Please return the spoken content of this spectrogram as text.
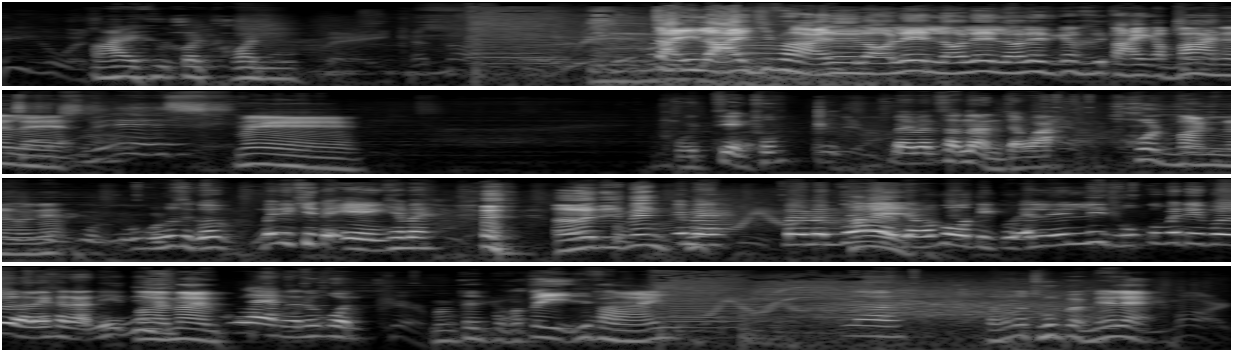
He who has ตายคือคนคน obey cannot ใจร้ายชิบหายเลยล้อเล่นล้อเล่นล้อเล่นก็คือตายกลับบ้านนั่นแหละ This. แม่ โอ้ยเสียงทุบทำไมมันสนั่นจังวะโคตรมันนะตอนเนี้ยรู้รู้สึกว่าไม่ได้คิดไปเองใช่ไหมเออดิแม่ง ใช่ไหมมันมันเวอใช่ร์แต่ว่าปกติกูเอลลี่ทุบก็ไม่ได้เวอร์อะไรขนาดนี้นี่ไม่ไม่ ครั้งแรกนะทุกคนมันเป็นปกติชิบหายนะแต่มันก็ทุบแบบนี้แหละ march.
